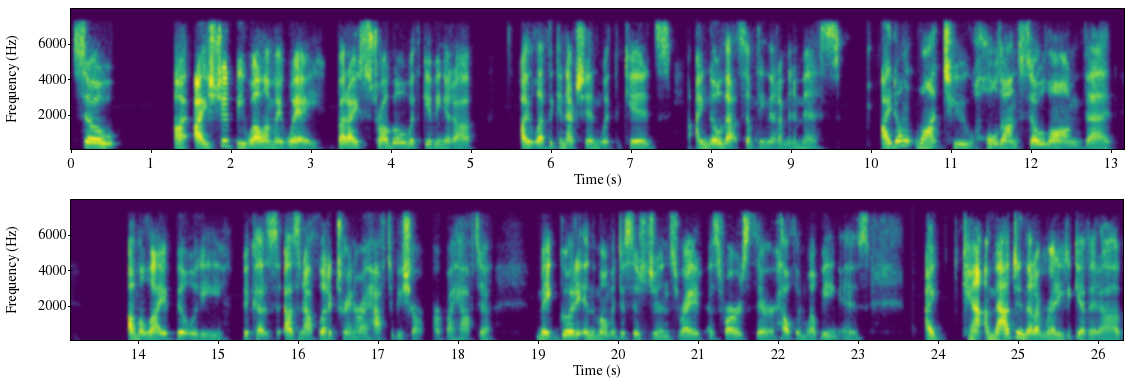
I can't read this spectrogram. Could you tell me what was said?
So I, I should be well on my way, but I struggle with giving it up. I love the connection with the kids I know that's something that I'm going to miss. I don't want to hold on so long that I'm a liability because as an athletic trainer, I have to be sharp. I have to make good in the moment decisions, right? As far as their health and well being is. I can't imagine that I'm ready to give it up.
